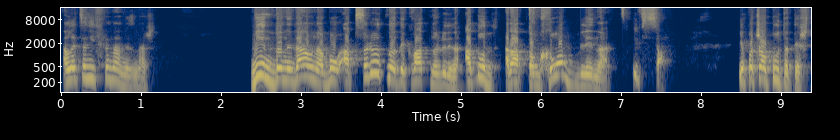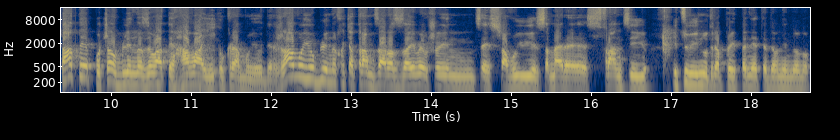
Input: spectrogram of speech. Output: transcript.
але це ні хрена не значить. Він донедавна був абсолютно адекватною людиною, а тут раптом хлоп, бліна, і все. І почав путати Штати, почав, блін, називати Гаваї окремою державою. Блін, хоча Трамп зараз заявив, що він цей США воює з Амери з Францією, і цю війну треба припинити давним-давно.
